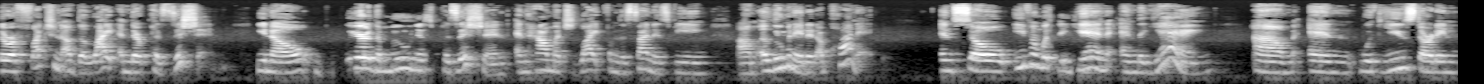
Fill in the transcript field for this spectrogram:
the reflection of the light and their position. You know, where the moon is positioned and how much light from the sun is being um, illuminated upon it. And so, even with the yin and the yang, um, and with you starting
